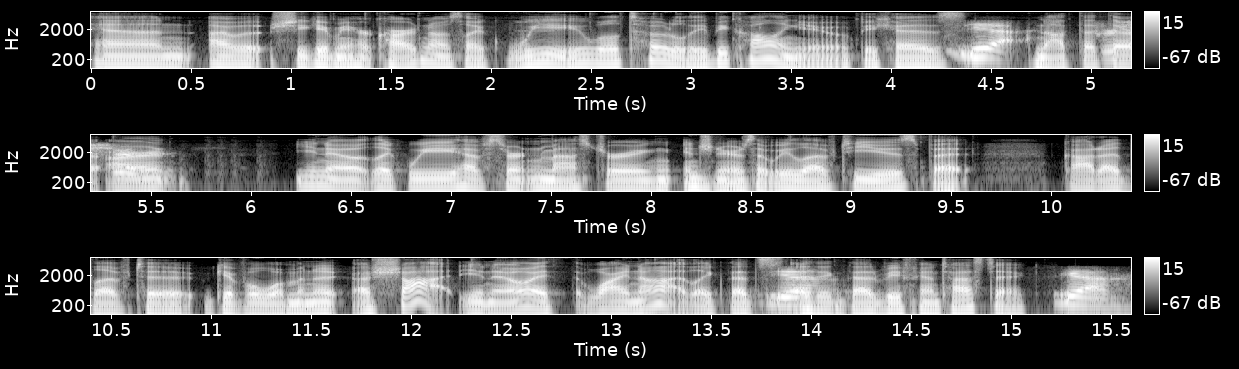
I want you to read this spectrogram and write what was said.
And I was, she gave me her card, and I was like, "We will totally be calling you because Yeah, not that there sure. aren't, you know, like we have certain mastering engineers that we love to use, but God, I'd love to give a woman a, a shot. You know, I, why not? Like that's, I think that'd be fantastic Yeah,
